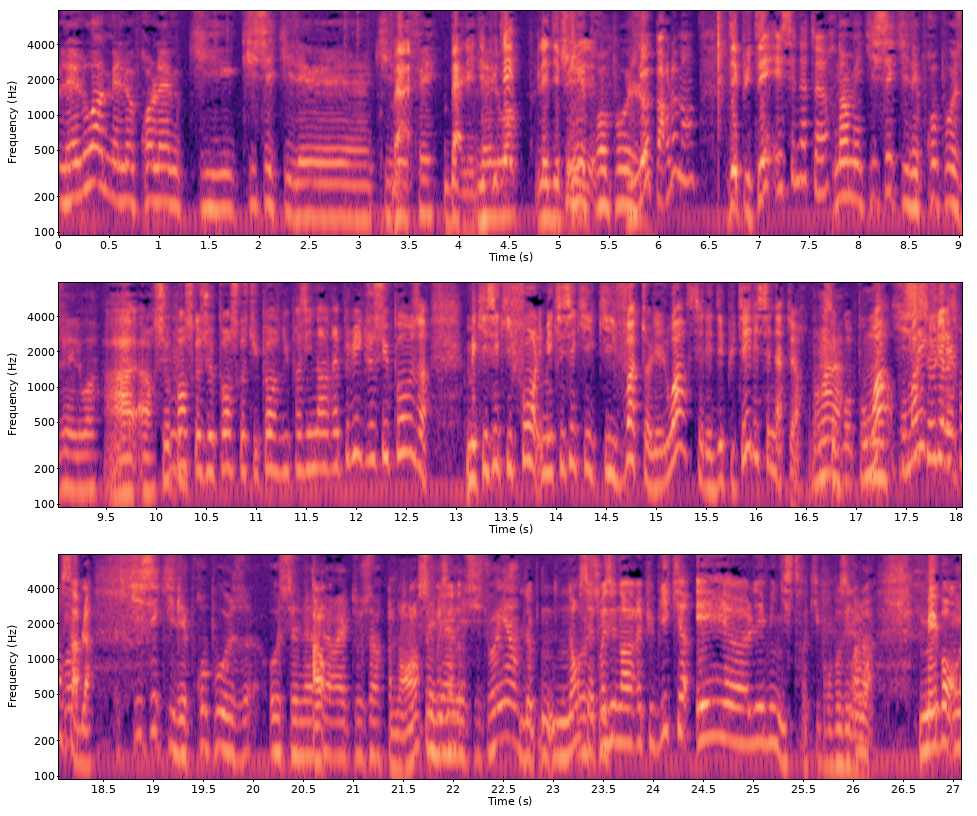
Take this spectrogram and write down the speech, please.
les lois, mais le problème, qui, qui c'est qui les, qui Bah, les fait ben, les députés, les députés, les propose le Parlement, députés et sénateurs. Non, mais qui c'est qui les propose, les lois Ah, alors je pense que je pense que tu penses du président de la République, je suppose. Mais qui c'est qui font, mais qui c'est qui, qui vote les lois, c'est les députés et les sénateurs. Donc Voilà. c'est pour, pour moi, Mais qui pour moi c'est eux qui les les responsables. Qui c'est qui les propose aux sénateurs et tout ça? Non, c'est président. les citoyens. le- non, c'est le président de la République et euh, les ministres qui proposaient les Voilà. lois. Mais bon, c'est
